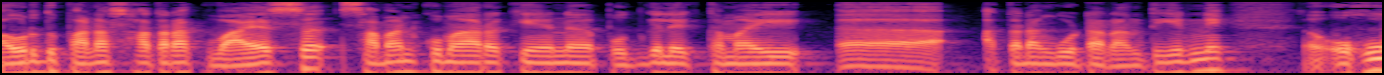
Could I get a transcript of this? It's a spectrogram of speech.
අවුරුදු පනස් හතරක් වයස සමන් කුමාර කියන පුද්ගලයෙක් තමයි අතඩංගුවට අරන් තියෙන්නේ. ඔහු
